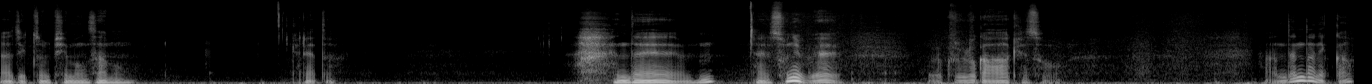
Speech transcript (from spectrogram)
아직 좀 비몽사몽. 그래도. 하, 근데, 음? 아니, 손이 왜, 왜 글로 가, 계속. 안 된다니까?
